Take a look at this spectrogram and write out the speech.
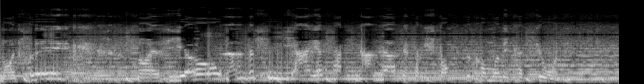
neues Projekt, neues CEO, dann wissen die, ah, jetzt habe ich einen Anlass, jetzt habe Stoff zur Kommunikation.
